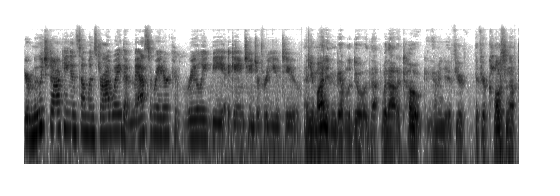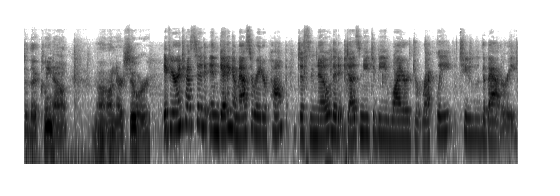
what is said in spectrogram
you're mooch docking in someone's driveway, the macerator could really be a game changer for you too. And you might even be able to do it without, without a tote. I mean, if you're if you're close enough to the clean out uh, on their sewer, if you're interested in getting a macerator pump, just know that it does need to be wired directly to the battery.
